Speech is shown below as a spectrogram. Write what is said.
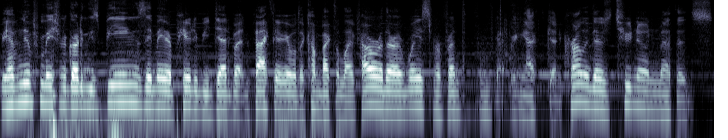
We have new information regarding these beings. They may appear to be dead, but in fact they're able to come back to life. However, there are ways to prevent them from being active again. Currently, there's two known methods.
